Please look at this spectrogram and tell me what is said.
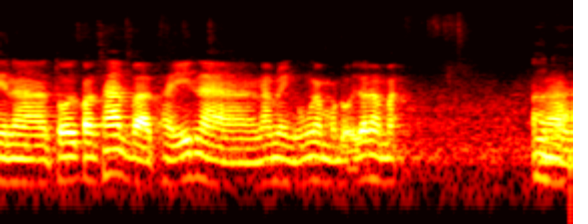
thì là tôi quan sát và thấy là Nam Định cũng là một đội rất là mạnh あの、は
